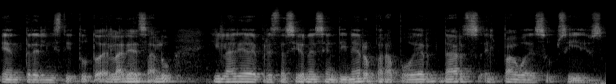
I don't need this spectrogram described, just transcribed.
entre el Instituto del Área de Salud y el área de prestaciones en dinero para poder dar el pago de subsidios.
